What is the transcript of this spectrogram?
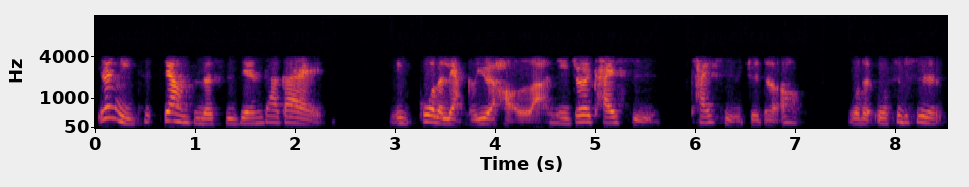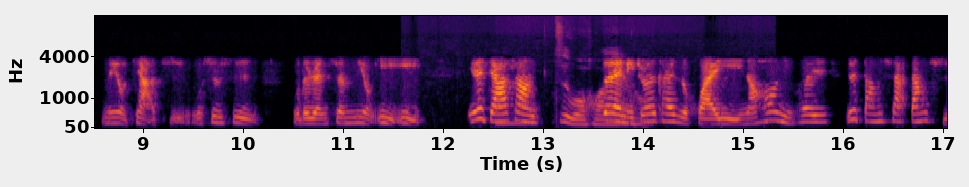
因为你这这样子的时间，大概你过了两个月好了啦，你就会开始开始觉得，哦，我的我是不是没有价值？我是不是我的人生没有意义？因为加上自我怀疑，对你就会开始怀疑，然后你会因为当下当时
